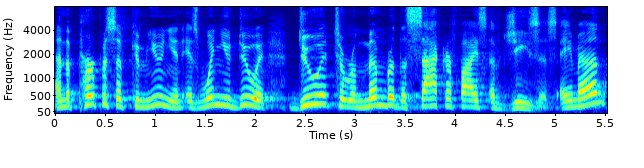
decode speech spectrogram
And the purpose of communion is when you do it, do it to remember the sacrifice of Jesus. Amen?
